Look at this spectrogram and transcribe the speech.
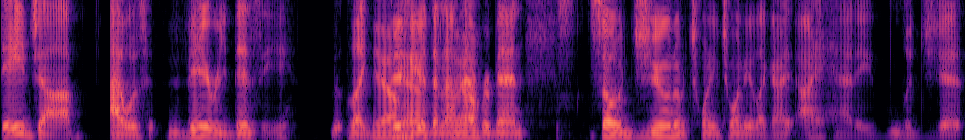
day job, I was very busy, like Yeah. busier Yeah, than I've yeah. ever been. So June of 2020, like I, I had a legit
